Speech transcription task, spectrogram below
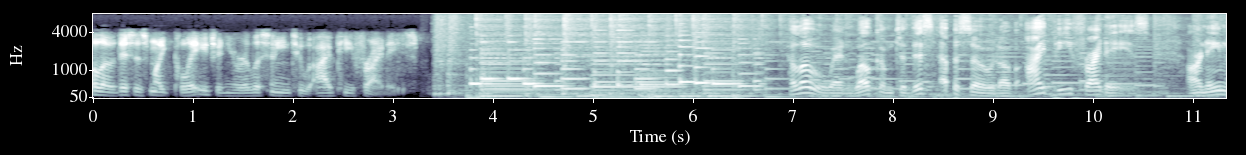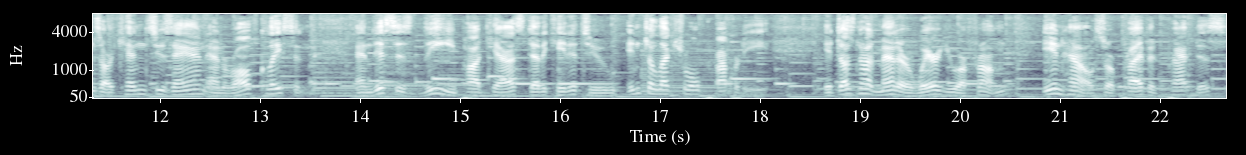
Hello, this is Mike Palage, and you are listening to IP Fridays. Hello, and welcome to this episode of IP Fridays. Our names are Ken Suzan and Rolf Claessen, and this is the podcast dedicated to intellectual property. It does not matter where you are from, in house or private practice,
